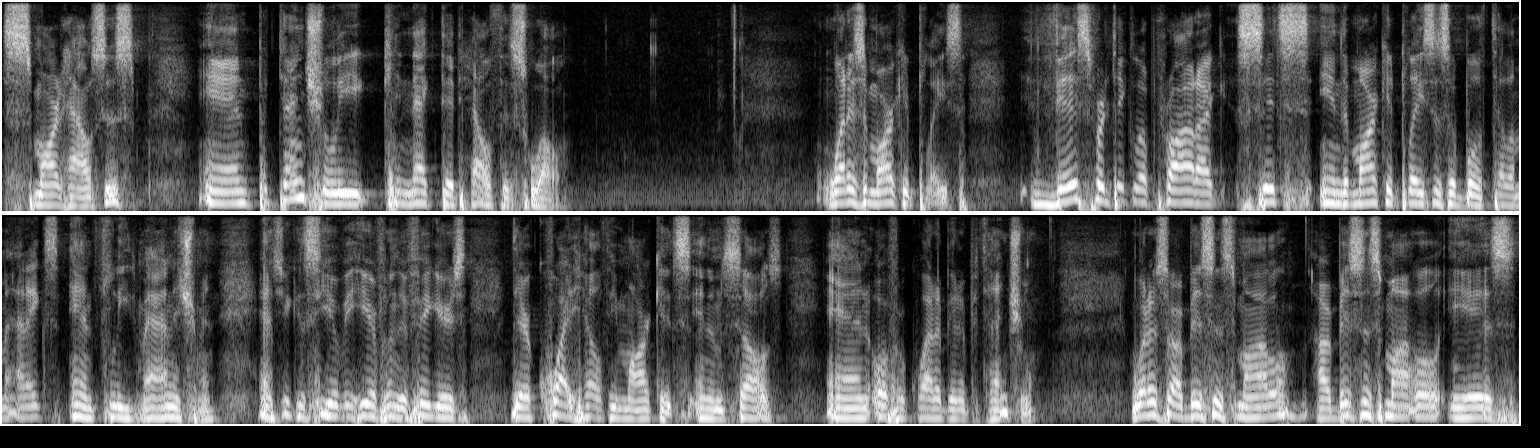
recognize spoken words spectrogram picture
smart houses, and potentially connected health as well. What is a marketplace? This particular product sits in the marketplaces of both telematics and fleet management. As you can see over here from the figures, they're quite healthy markets in themselves and offer quite a bit of potential. What is our business model? Our business model is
